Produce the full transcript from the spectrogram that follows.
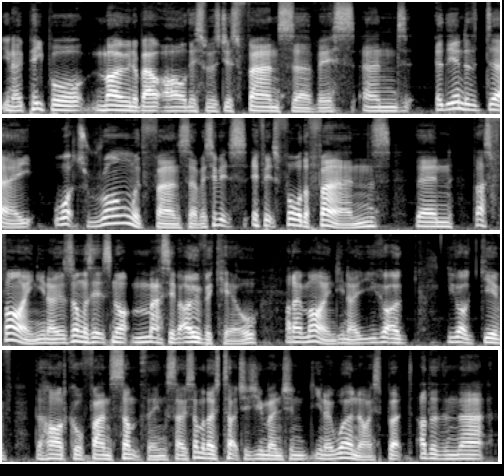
you know, people moan about oh, this was just fan service, and at the end of the day, what's wrong with fan service? If it's if it's for the fans, then that's fine. You know, as long as it's not massive overkill, I don't mind. You know, you got to you got to give the hardcore fans something. So some of those touches you mentioned, you know, were nice, but other than that,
